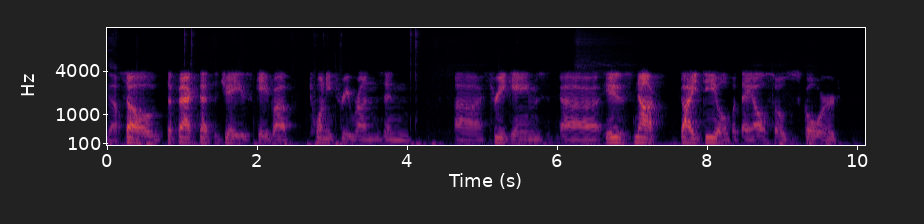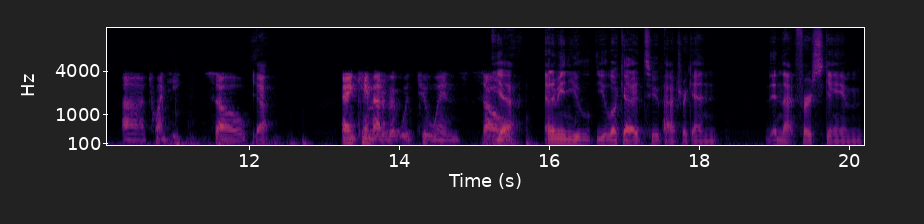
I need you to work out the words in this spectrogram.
No. So the fact that the Jays gave up 23 runs in uh, three games uh, is not ideal, but they also scored uh, 20. So Yeah. and came out of it with two wins. So Yeah, and I mean, you you look at it too, Patrick, and in that first game,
